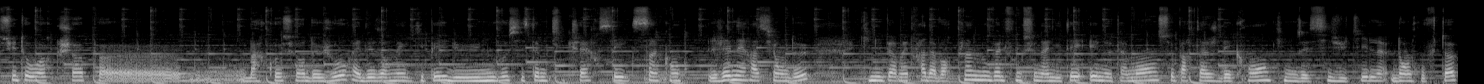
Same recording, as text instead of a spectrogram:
suite au workshop Barco sur deux jours, est désormais équipée du nouveau système ClickShare CX50 Génération 2 qui nous permettra d'avoir plein de nouvelles fonctionnalités et notamment ce partage d'écran qui nous est si utile dans le rooftop.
